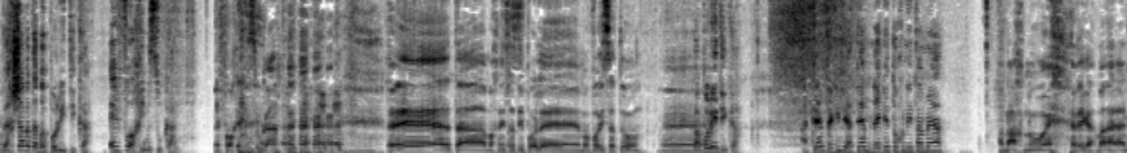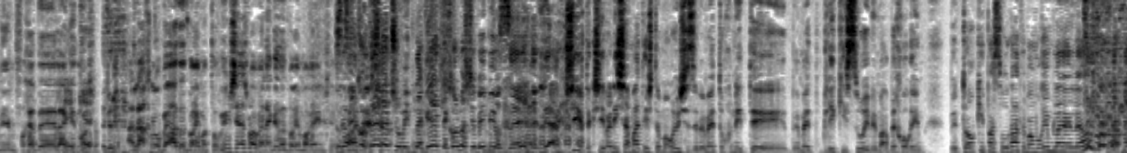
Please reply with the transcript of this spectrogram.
ועכשיו אתה בפוליטיקה. איפה הכי מסוכן? איפה הכי מסוכן? אה, אתה מכניס אותי פה למבוי סתום. אה, בפוליטיקה. אתם, תגיד לי, אתם נגד תוכנית המאה? אנחנו, רגע, מה, אני מפחד אה, להגיד כן. משהו. אנחנו בעד הדברים הטובים שיש בה ונגד הדברים הרעים שיש בה. תוציא אתה- כותרת שהוא מתנגד לכל מה שביבי עושה. תקשיב, תקשיב, אני שמעתי שאתם אומרים שזה באמת תוכנית אה, באמת בלי כיסוי ועם הרבה חורים. בתור כיפה סרוגה אתם אמורים לאהוב אותה.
